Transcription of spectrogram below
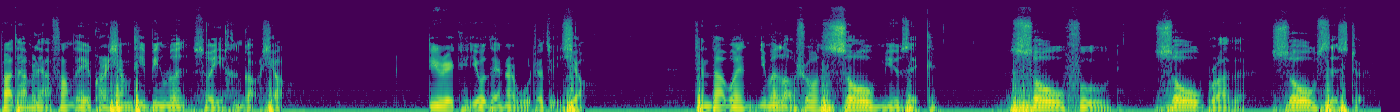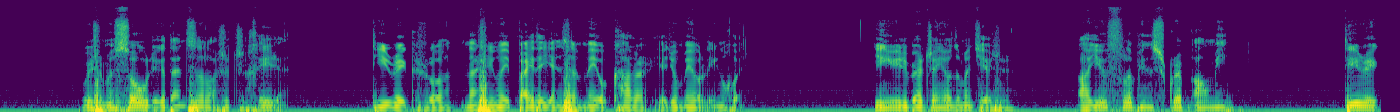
把他们俩放在一块相提并论，所以很搞笑。Derek 又在那儿捂着嘴笑。陈大问：“你们老说 soul music、soul food、soul brother、soul sister，为什么 soul 这个单词老是指黑人？”Derek 说：“那是因为白的颜色没有 color，也就没有灵魂。英语里边真有这么解释？Are you flipping script on me？”Derek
